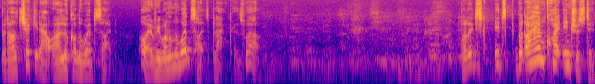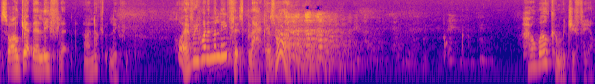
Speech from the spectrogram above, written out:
But I'll check it out, I look on the website. Oh, everyone on the website's black as well. but it's, it's, but I am quite interested, so I'll get their leaflet. I look at the leaflet. Oh, everyone in the leaflet's black as well. How welcome would you feel?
